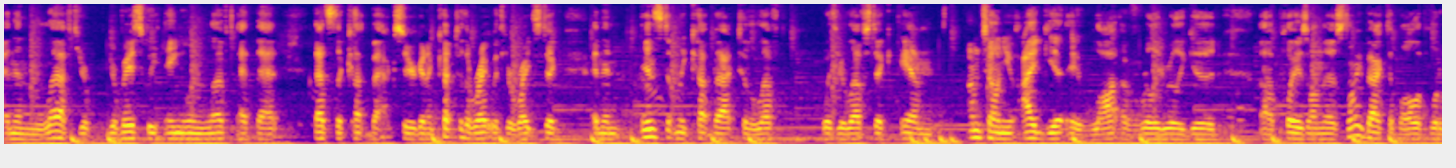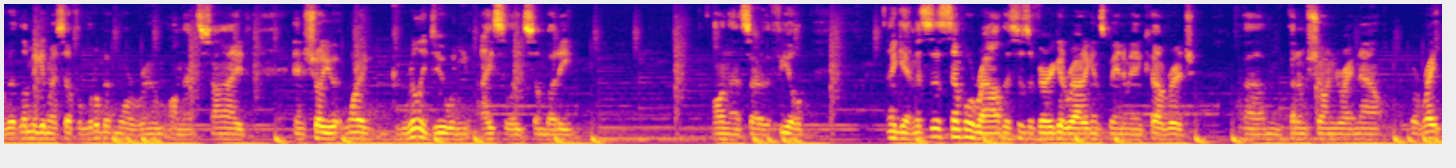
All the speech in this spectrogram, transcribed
and then left, you're, you're basically angling left at that. That's the cut back. So you're going to cut to the right with your right stick, and then instantly cut back to the left with your left stick. And I'm telling you, I get a lot of really, really good uh, plays on this. Let me back the ball up a little bit. Let me give myself a little bit more room on that side and show you what I can really do when you isolate somebody on that side of the field again, this is a simple route. This is a very good route against man-to-man coverage um, that I'm showing you right now. But right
